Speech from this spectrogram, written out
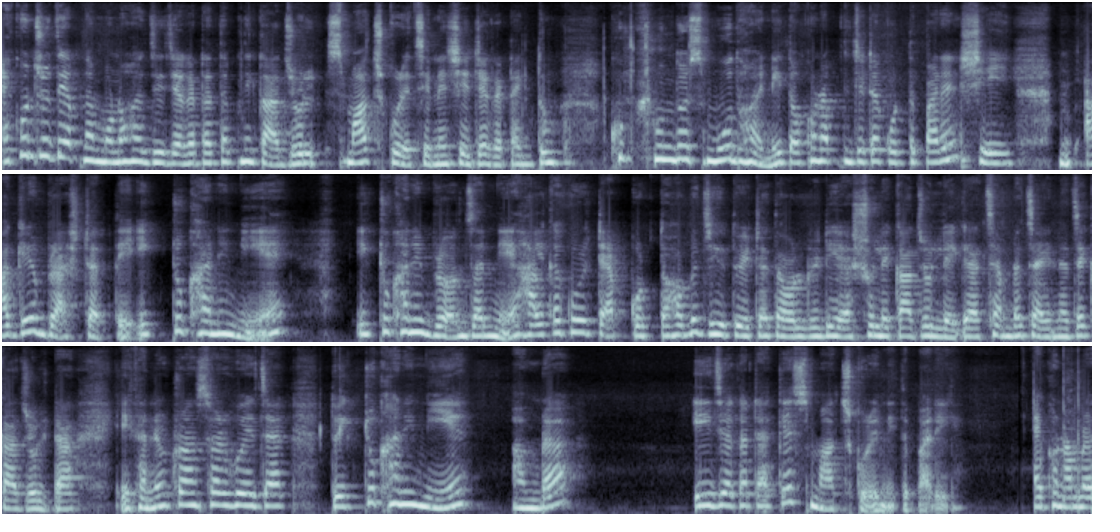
এখন যদি আপনার মনে হয় যে জায়গাটাতে আপনি কাজল স্মাচ করেছেন, সেই জায়গাটা একদম খুব সুন্দর স্মুথ হয়নি, তখন আপনি যেটা করতে পারেন, সেই আগের ব্রাশটাতে একটুখানি নিয়ে একটুখানি ব্রঞ্জার নিয়ে হালকা করে ট্যাপ করতে হবে, যেহেতু এটাতে অলরেডি আসলে কাজল লেগে আছে, আমরা চাই না যে কাজলটা এখানেও ট্রান্সফার হয়ে যাক। তো একটুখানি নিয়ে আমরা এই জায়গাটাকে স্মাচ করে নিতে পারি। এখন আমরা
